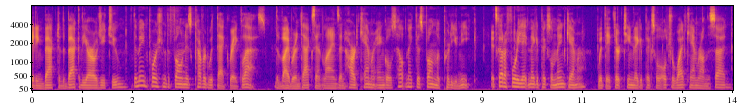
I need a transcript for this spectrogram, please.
Getting back to the back of the ROG2, the main portion of the phone is covered with that gray glass. The vibrant accent lines and hard camera angles help make this phone look pretty unique. It's got a 48 megapixel main camera, with a 13 megapixel ultra wide camera on the side,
